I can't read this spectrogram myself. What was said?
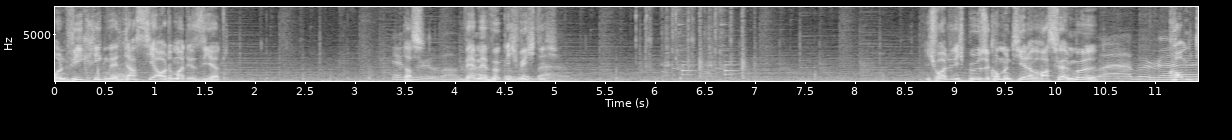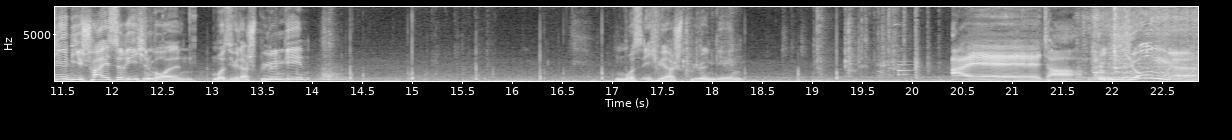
Und wie kriegen wir das hier automatisiert? Das wäre mir wirklich wichtig. Ich wollte nicht böse kommentieren, aber was für ein Müll. Kommt die, die Scheiße riechen wollen. Muss ich wieder spülen gehen? Muss ich wieder spülen gehen? Alter! Junge!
